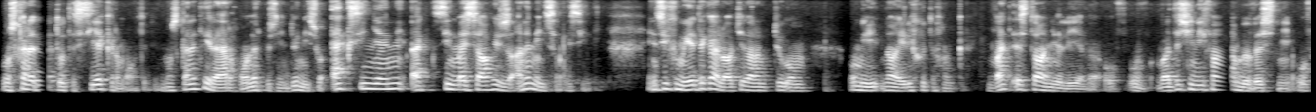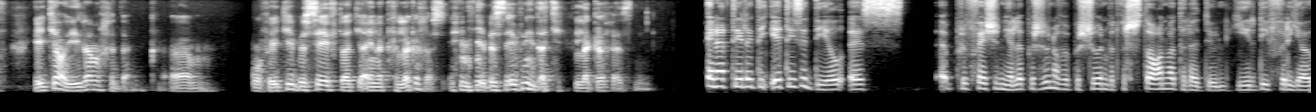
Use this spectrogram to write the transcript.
ons kan dit tot 'n sekere mate doen. Ons kan dit nie regtig 100% doen nie. So ek sien jou nie, ek sien myself nie soos ander mense my sien nie. En psigometrika laat jou daarom toe om om hier na hierdie goed te gaan kyk. Wat is daar in jou lewe of of wat is jy nie van bewus nie of het jy al hieraan gedink? Ehm um, of het jy besef dat jy eintlik gelukkig is en jy besef nie dat jy gelukkig is nie. En natuurlik die etiese deel is 'n professionele persoon of 'n persoon wat verstaan wat hulle doen, hierdie vir jou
